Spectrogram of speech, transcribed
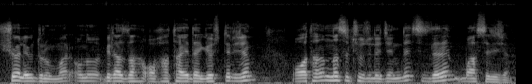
şöyle bir durum var. Onu birazdan o hatayı da göstereceğim. O hatanın nasıl çözüleceğini de sizlere bahsedeceğim.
